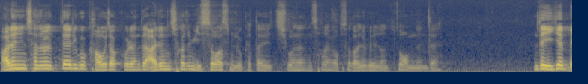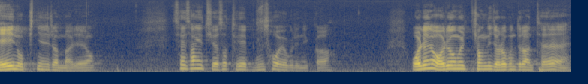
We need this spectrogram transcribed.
아련인 차들을 때리고 가오잡고 그랬는데 아련인 차가 좀 있어 봤으면 좋겠다. 지원하는 사람이 없어가지고 예전도 없는데 근데 이게 메인 오피니언이란 말이에요. 세상이 뒤에서 되게 무서워요. 그러니까 원래는 어려움을 겪는 여러분들한테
